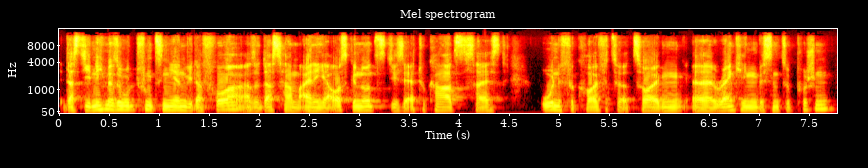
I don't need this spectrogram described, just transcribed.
dass die nicht mehr so gut funktionieren wie davor. Also das haben einige ausgenutzt, diese Add to Cards, das heißt, ohne Verkäufe zu erzeugen, äh, Ranking ein bisschen zu pushen.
